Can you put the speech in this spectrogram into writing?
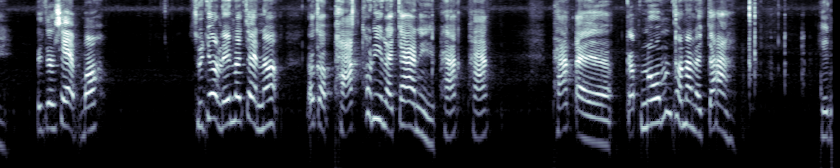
นี่เป็นจะแซ่บบ่สุดยอดเลยนะจ้าเนาะแล้วก็พักเท่านี้ละจ้านี่พักพักพักเอ่อกับนมเท่านั้นละจ้าเห็น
